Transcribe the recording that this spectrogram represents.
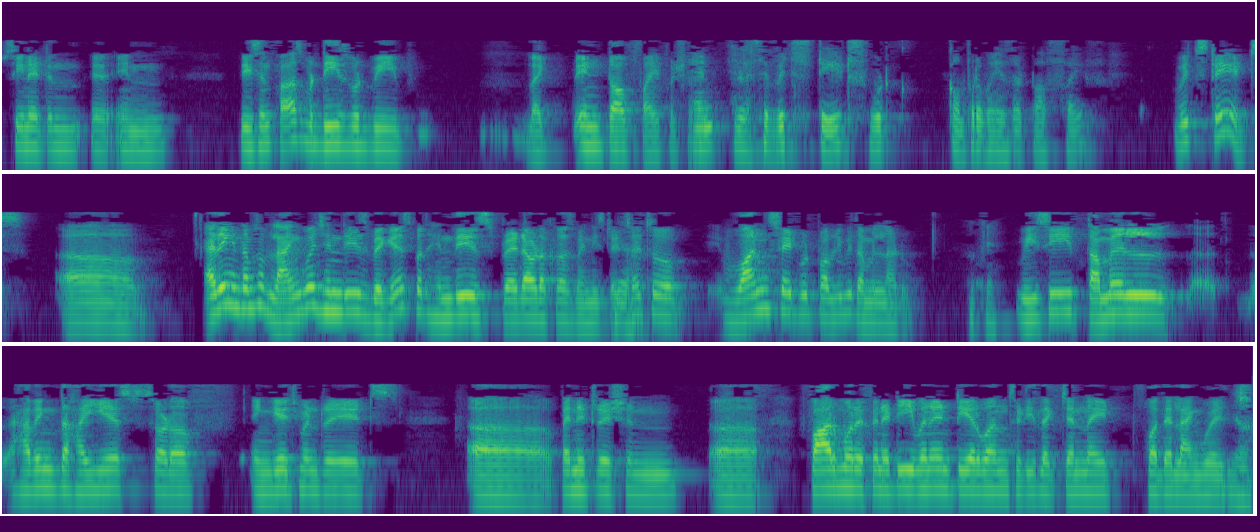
seen it in in recent past, but these would be like in top five for sure. And let's say which states would compromise the top five? Which states? Uh, I think in terms of language, Hindi is biggest, but Hindi is spread out across many states, Yeah. right? So one state would probably be Tamil Nadu. Okay, We see Tamil uh, having the highest sort of engagement rates, uh, penetration, uh, far more affinity even in tier one cities like Chennai for their language. Yeah.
